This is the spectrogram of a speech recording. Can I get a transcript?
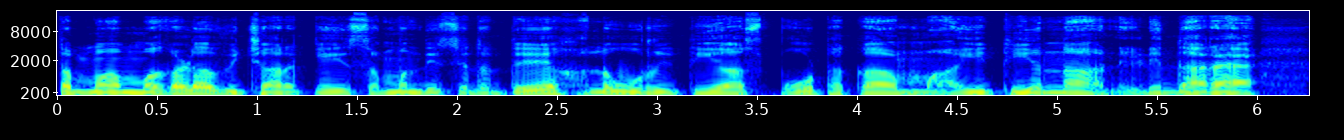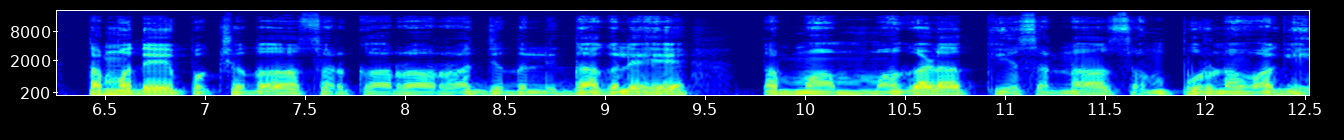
ತಮ್ಮ ಮಗಳ ವಿಚಾರಕ್ಕೆ ಸಂಬಂಧಿಸಿದಂತೆ ಹಲವು ರೀತಿಯ ಸ್ಫೋಟಕ ಮಾಹಿತಿಯನ್ನು ನೀಡಿದ್ದಾರೆ. ತಮ್ಮದೇ ಪಕ್ಷದ ಸರ್ಕಾರ ರಾಜ್ಯದಲ್ಲಿದ್ದಾಗಲೇ ತಮ್ಮ ಮಗಳ ಕೇಸನ್ನು ಸಂಪೂರ್ಣವಾಗಿ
